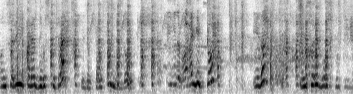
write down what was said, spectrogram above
ಒಂದ್ಸರಿ ಈ ಕಡೆ ಗುಡಿಸ್ಬಿಟ್ರೆ ಇದ್ರ ಕೆಲಸ ಮುಗ್ದು ಈಗ ಹೊರಗಿಟ್ಟು ಈಗ ಒಂದ್ಸರಿ ಗುಡಿಸ್ಬಿಡ್ತೀನಿ.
